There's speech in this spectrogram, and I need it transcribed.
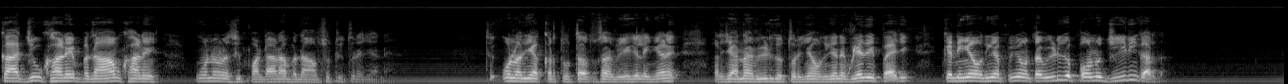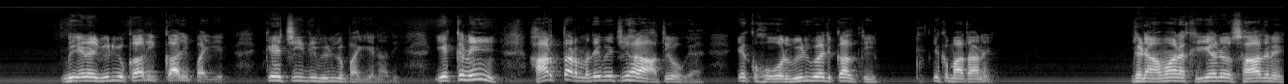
ਕਾਜੂ ਖਾਣੇ, ਬਦਾਮ ਖਾਣੇ, ਉਹਨਾਂ ਨੂੰ ਅਸੀਂ ਪੰਡਾਂ ਨਾਲ ਬਦਾਮ ਸੁੱਟੀ ਤੁਰੇ ਜਾਂਦੇ ਤੇ ਉਹਨਾਂ ਦੀਆਂ ਕਰਤੂਤਾਂ ਤੁਸੀਂ ਵੇਖ ਲਈਆਂ ਨੇ, ਰੋਜ਼ਾਨਾ ਵੀਡੀਓ ਤੁਰੀਆਂ ਆਉਂਦੀਆਂ ਨੇ ਵੇਹਦੇ ਪੈ ਜੇ, ਕਿੰਨੀਆਂ ਆਉਂਦੀਆਂ ਪਈਆਂ ਤਾਂ ਵੀਡੀਓ ਪਾਉਣ ਨੂੰ ਜੀ ਨਹੀਂ ਕਰਦਾ। ਵੀ ਇਹਨਾਂ ਵੀਡੀਓ ਕਾਦੀ ਕਾਦੀ ਪਾਈਏ ਕਿਸ ਚੀਜ਼ ਦੀ ਵੀਡੀਓ ਪਾਈਏ ਇਹਨਾਂ ਦੀ? ਇੱਕ ਨਹੀਂ, ਹਰ ਧਰਮ ਦੇ ਵਿੱਚ ਹੀ ਹਾਲਾਤ ਹੀ ਹੋ ਗਿਆ ਇੱਕ ਹੋਰ ਵੀਡੀਓ ਅੱਜ ਘਲਤੀ ਇੱਕ ਮਾਤਾ ਨੇ ਜੜਾਵਾਂ ਰੱਖੀਆਂ ਨੇ, ਉਹ ਸਾਧ ਨੇ,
